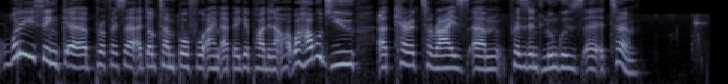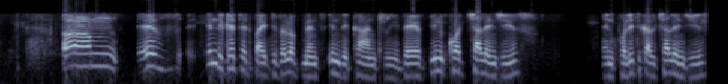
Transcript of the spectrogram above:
What do you think, uh, Professor uh, Dr. Mpofu? I'm, I beg your pardon. How, how would you uh, characterize um, President Lungu's uh, term? Um, is indicated by developments in the country, there have been court challenges and political challenges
